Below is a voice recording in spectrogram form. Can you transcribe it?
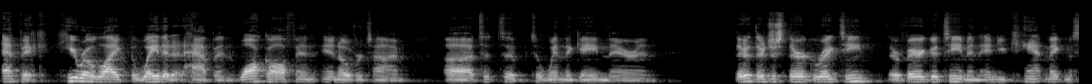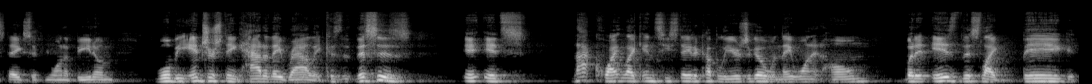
epic, hero like the way that it happened. Walk off in in overtime uh, to to to win the game there, and they're they're just they're a great team. They're a very good team, and and you can't make mistakes if you want to beat them. Will be interesting. How do they rally? Because this is it, it's not quite like NC State a couple of years ago when they won at home, but it is this like big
